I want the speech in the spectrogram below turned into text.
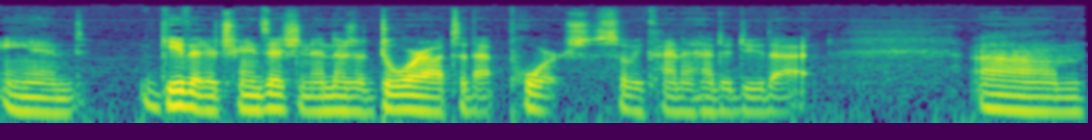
and give it a transition. And there's a door out to that porch, so we kind of had to do that. Um,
